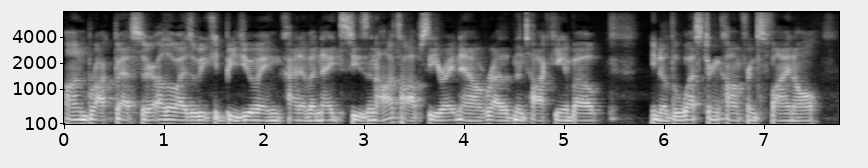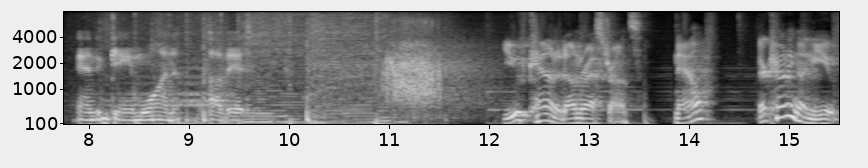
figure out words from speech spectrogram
on Brock Boeser. Otherwise, we could be doing kind of a Knights season autopsy right now rather than talking about, you know, the Western Conference final and game one of it. You've counted on restaurants. Now, they're counting on you.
